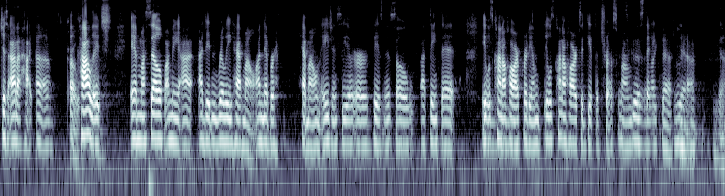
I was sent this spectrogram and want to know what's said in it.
just out of high, uh, college. College. college and myself i mean I, I didn't really have my own i never had my own agency or, or business so i think that it was kind of hard for them it was kind of hard to get the trust from the Good. I state like that. Yeah. Yeah.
